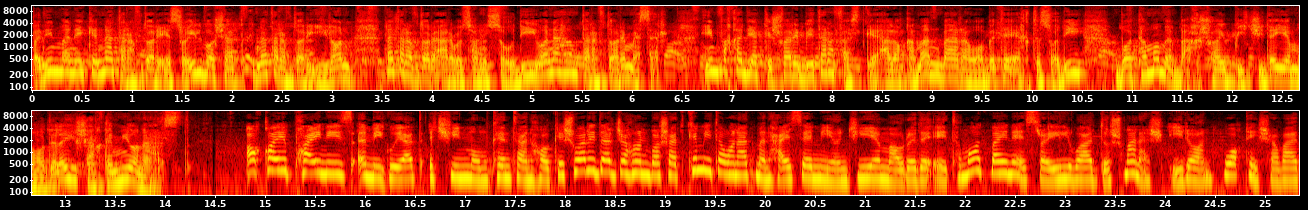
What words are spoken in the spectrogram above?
بدین معنی که نه طرفدار اسرائیل باشد نه طرفدار ایران نه طرفدار عربستان سعودی و نه هم طرفدار مصر. این فقط یک کشور بیطرف است که علاقمند به روابط اقتصادی با تمام بخش های پیچیده معادله شرق میانه است. آقای پاینیز می‌گوید چین ممکن تنها کشوری در جهان باشد که می‌تواند من حیث میانجی مورد اعتماد بین اسرائیل و دشمنش ایران واقع شود.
